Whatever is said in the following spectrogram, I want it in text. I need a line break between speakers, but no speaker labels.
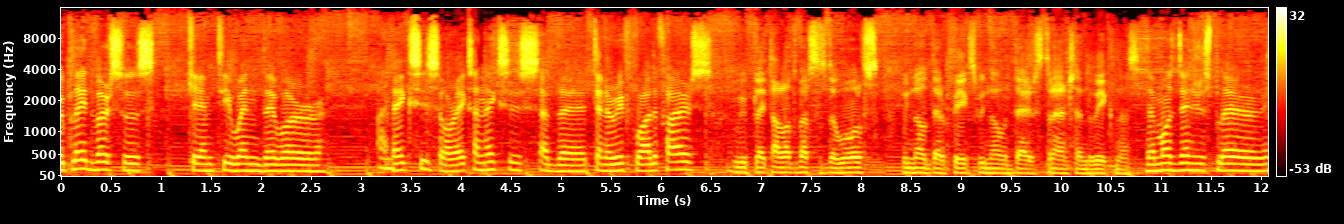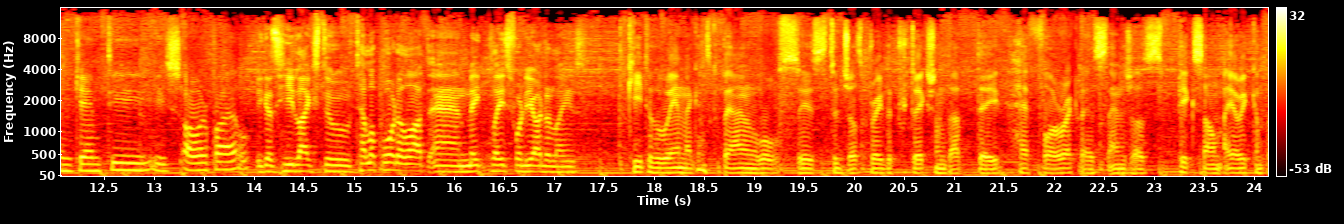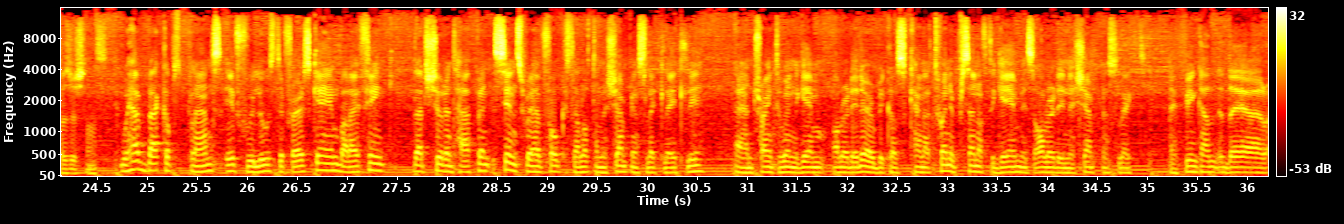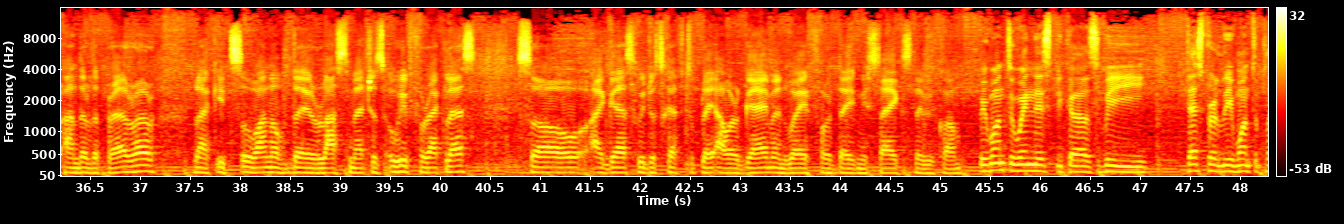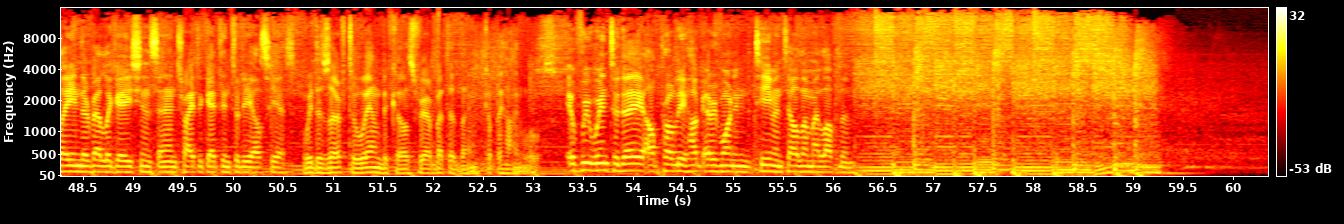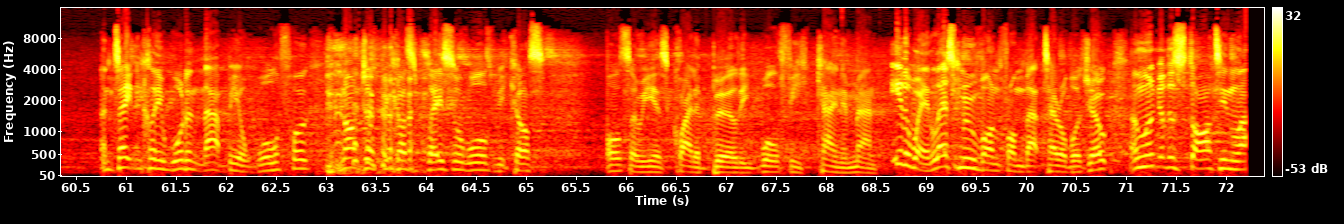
We played versus KMT when they were annexes or ex-annexes at the Tenerife qualifiers.
We played a lot versus the Wolves. We know their picks, we know their strength and weakness.
The most dangerous player in KMT is Overpow.
because he likes to teleport a lot and make plays for the other lanes.
Key to the win against Copenhagen Wolves is to just break the protection that they have for Rekkles and just pick some AoE compositions.
We have backups plans if we lose the first game, but I think that shouldn't happen since we have focused a lot on the Champions League lately and trying to win the game already there because kind of 20% of the game is already in the Champions League.
I think they are under the pressure, like it's one of their last matches with Rekkles. So I guess we just have to play our game and wait for their mistakes, they will come.
We want to win this because we desperately want to play in the relegations and try to get into the LCS.
We deserve to win because we are better than Copenhagen Wolves.
If we win today, I'll probably hug everyone in the team and tell them I love them.
And technically, wouldn't that be a wolf hug? Not just because he plays for Wolves, because also he is quite a burly, wolfy kind of man. Either way, let's move on from that terrible joke and look at the starting line.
